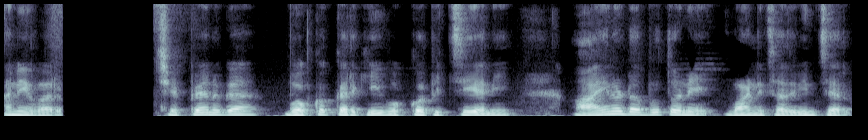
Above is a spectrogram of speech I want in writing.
అనేవారు. చెప్పానుగా ఒక్కొక్కరికి ఒక్కో పిచ్చి అని ఆయన డబ్బుతోనే వాణ్ణి చదివించారు.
